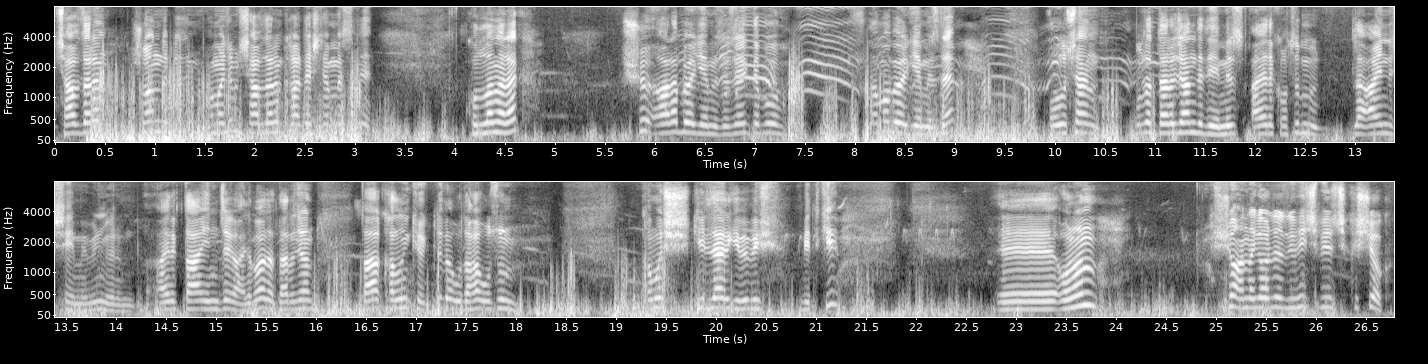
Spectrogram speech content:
çavdarın şu anda bizim amacımız çavdarın kardeşlenmesini kullanarak şu ara bölgemizde özellikle bu sulama bölgemizde oluşan burada darıcan dediğimiz ayrık otuyla aynı şey mi bilmiyorum. Ayrık daha ince galiba da darıcan daha kalın köklü ve daha uzun kamış giller gibi bir bitki. Ee, onun şu anda gördüğünüz gibi hiçbir çıkış yok.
